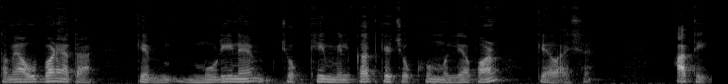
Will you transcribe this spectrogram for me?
તમે આવું ભણ્યા હતા કે મૂડીને ચોખ્ખી મિલકત કે ચોખ્ખું મૂલ્ય પણ કહેવાય છે. આથી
